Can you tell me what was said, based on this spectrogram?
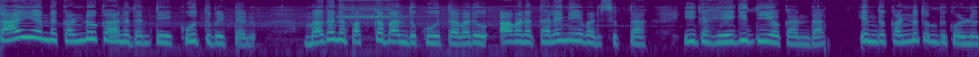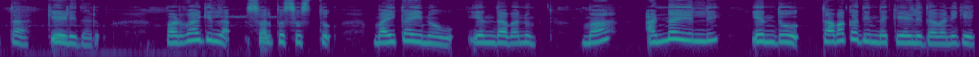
ತಾಯಿಯನ್ನು ಕಂಡು ಕಾಣದಂತೆ ಕೂತು ಬಿಟ್ಟನು. ಮಗನ ಪಕ್ಕ ಬಂದು ಕೂತವರು ಅವನ ತಲೆನೇವರಿಸುತ್ತಾ ಈಗ ಹೇಗಿದ್ದೀಯೋ ಕಂದ? ಎಂದು ಕಣ್ಣು ತುಂಬಿಕೊಳ್ಳುತ್ತಾ ಕೇಳಿದರು. ಪರವಾಗಿಲ್ಲ, ಸ್ವಲ್ಪ ಸುಸ್ತು ಮೈಕೈ ನೋವು ಎಂದವನು, ಮಾ ಅಣ್ಣ ಎಲ್ಲಿ? ಎಂದು ತವಕದಿಂದ ಕೇಳಿದವನಿಗೆ,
